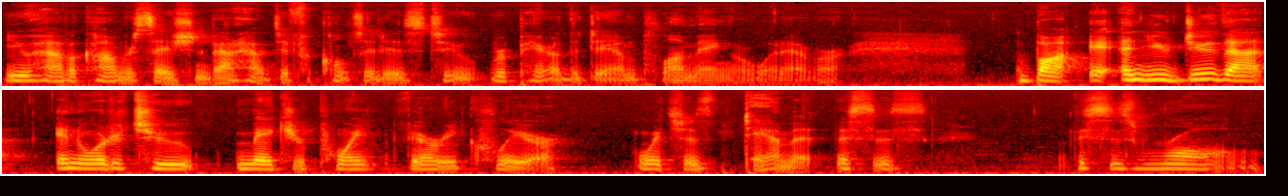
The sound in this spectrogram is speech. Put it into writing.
You have a conversation about how difficult it is to repair the damn plumbing or whatever. But, and you do that in order to make your point very clear, which is, damn it, this is, this is wrong.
